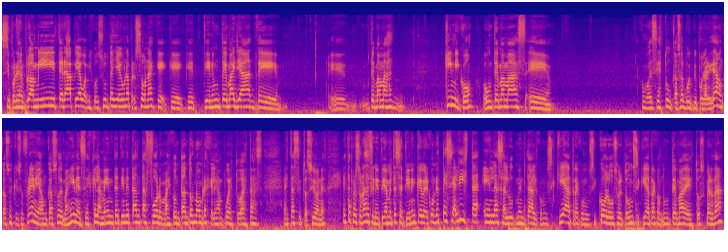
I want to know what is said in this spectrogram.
si por ejemplo a mi terapia o a mis consultas llega una persona que, que, tiene un tema ya de eh, un tema más químico o un tema más eh, como decías tú, un caso de bipolaridad, un caso de esquizofrenia, un caso de, imagínense, es que la mente tiene tantas formas con tantos nombres que les han puesto a estas, estas situaciones. Estas personas definitivamente se tienen que ver con un especialista en la salud mental, con un psiquiatra, con un psicólogo, sobre todo un psiquiatra cuando es un tema de estos, ¿verdad?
